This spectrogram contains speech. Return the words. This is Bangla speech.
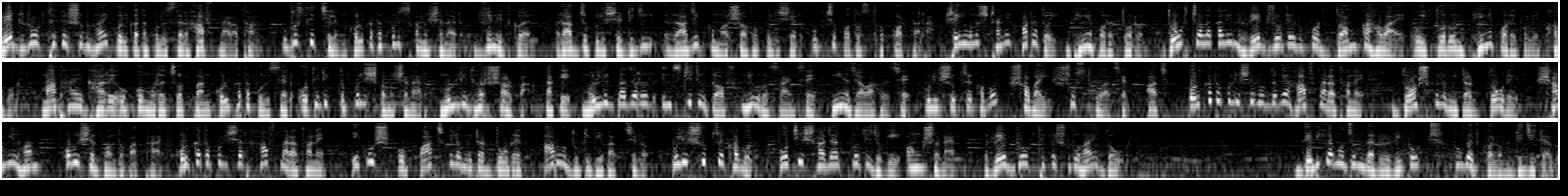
রেড রোড থেকে শুরু হয় কলকাতা পুলিশের হাফ ম্যারাথন। উপস্থিত ছিলেন কলকাতা পুলিশ কমিশনার বিনীত গোয়েল, রাজ্য পুলিশের ডিজি রাজীব কুমার সহ পুলিশের উচ্চপদস্থ কর্তারা। সেই অনুষ্ঠানে হঠাৎই ভেঙে পড়ে তরুণ। দৌড় চলাকালীন রেড রোডের উপর দমকা হওয়ায় ওই তরুণ ভেঙে পড়ে বলে খবর। মাথায় ঘাড়ে ও কোমরে চোট পান কলকাতা পুলিশের অতিরিক্ত পুলিশ কমিশনার মুরলীধর শর্মা। তাকে মল্লিকবাজারের ইনস্টিটিউট অফ নিউরো সায়েন্সে নিয়ে যাওয়া হয়েছে। পুলিশ সূত্রে খবর, সবাই সুস্থ আছেন। আজ কলকাতা পুলিশের উদ্যোগে হাফ ম্যারাথনে দশ কিলোমিটার দৌড়ে সামিল হন অভিষেক বন্দ্যোপাধ্যায়। কলকাতা পুলিশের হাফ ম্যারাথনে একুশ ও পাঁচ কিলোমিটার দৌড়ের আরও দুটি বিভাগ ছিল। পুলিশ সূত্রে খবর, পঁচিশ হাজার প্রতিযোগী অংশ নেন। রেড রোড থেকে শুরু হয় দৌড়। দেবিকা মজুমদারের রিপোর্ট, পুবের কলম ডিজিটাল।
